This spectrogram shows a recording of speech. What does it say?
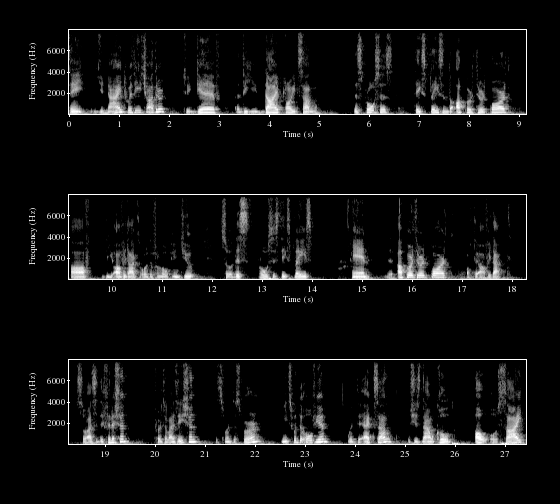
they unite with each other to give the diploid cell. This process takes place in the upper third part of the oviduct or the fallopian tube. So this process takes place in the upper third part of the oviduct. So as a definition, fertilization is when the sperm meets with the ovum with the egg cell, which is now called oocyte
